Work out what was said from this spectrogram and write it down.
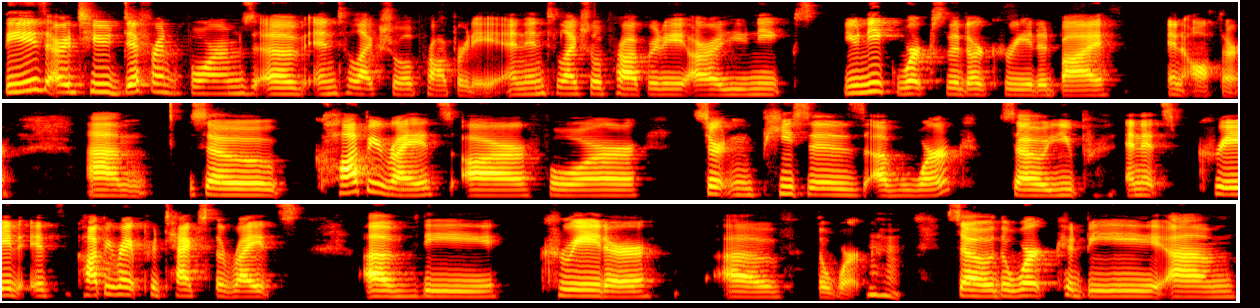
these are two different forms of intellectual property, and intellectual property are unique unique works that are created by an author. Um, so copyrights are for certain pieces of work. So you and it's create it's copyright protects the rights of the creator of the work. Mm-hmm. So the work could be um,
